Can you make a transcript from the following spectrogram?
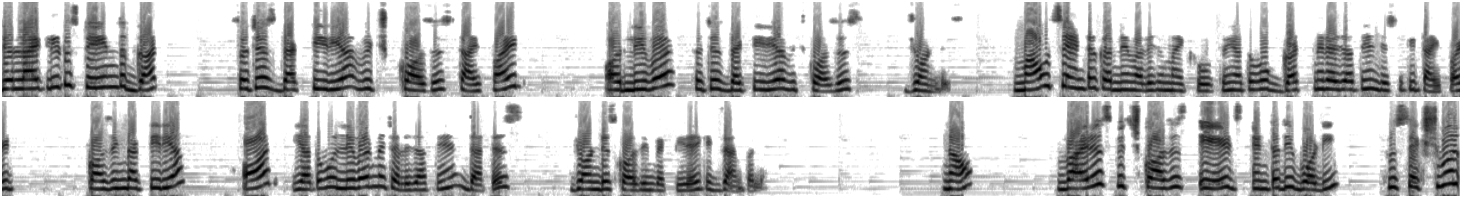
they are likely to stay in the gut such as bacteria which causes typhoid और liver such as bacteria which causes jaundice mouth से एंटर करने वाले जो माइक्रोब्स हैं, या तो वो गट में रह जाते हैं, जैसे कि टाइफाइड कॉजिंग बैक्टीरिया और या तो वो लिवर में चले जाते हैं that is jaundice causing bacteria एक एग्ज़ाम्पल है। Now virus which causes AIDS enter the body through sexual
